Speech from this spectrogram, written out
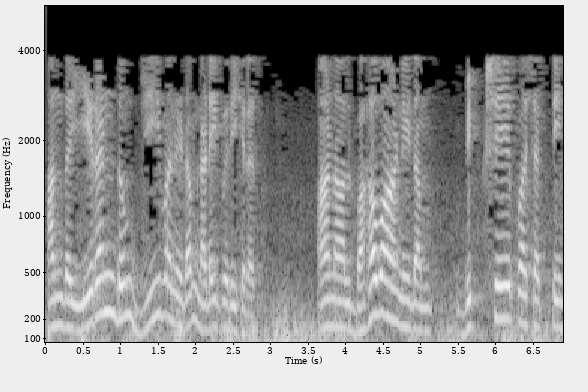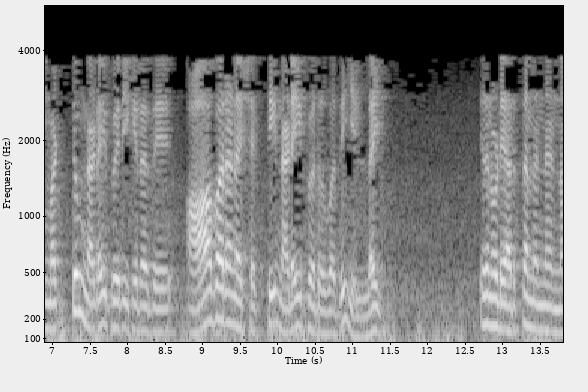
அந்த இரண்டும் ஜீவனிடம் நடைபெறுகிறது. ஆனால் பகவானிடம் விக்ஷேப சக்தி மட்டும் நடைபெறுகிறது ஆவரண சக்தி நடைபெறுவது இல்லை. இதனுடைய அர்த்தம் என்னன்னா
